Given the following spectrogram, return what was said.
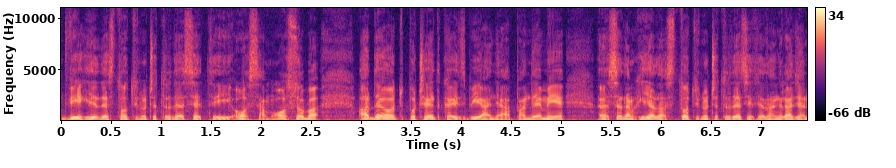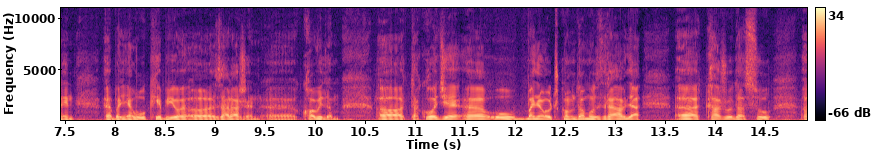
2148 osoba, a da je od početka izbijanja pandemije 7141 građanin Banja Luke bio zaražen COVID-om. Također u Banja Lučkom domu domu zdravlja e, kažu da su e,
